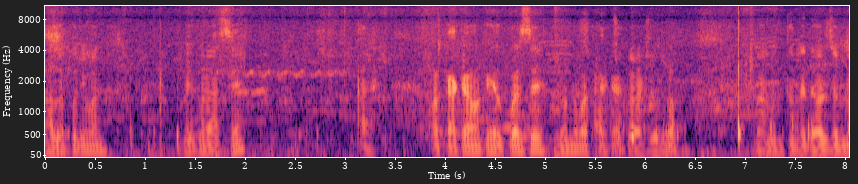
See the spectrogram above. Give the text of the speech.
ভালো পরিমাণ বেগুন আছে। আমার কাকা আমাকে হেল্প করছে। ধন্যবাদ কাকা। করার জন্য। বাগুন তুলে দেওয়ার জন্য।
